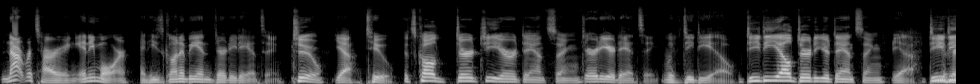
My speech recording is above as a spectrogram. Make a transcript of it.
not retiring anymore, and he's going to be in Dirty Dancing. Two. Yeah, two, It's called Dirtier Dancing. Dirtier Dancing with DDL. DDL Dirtier Dancing. Yeah, DD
